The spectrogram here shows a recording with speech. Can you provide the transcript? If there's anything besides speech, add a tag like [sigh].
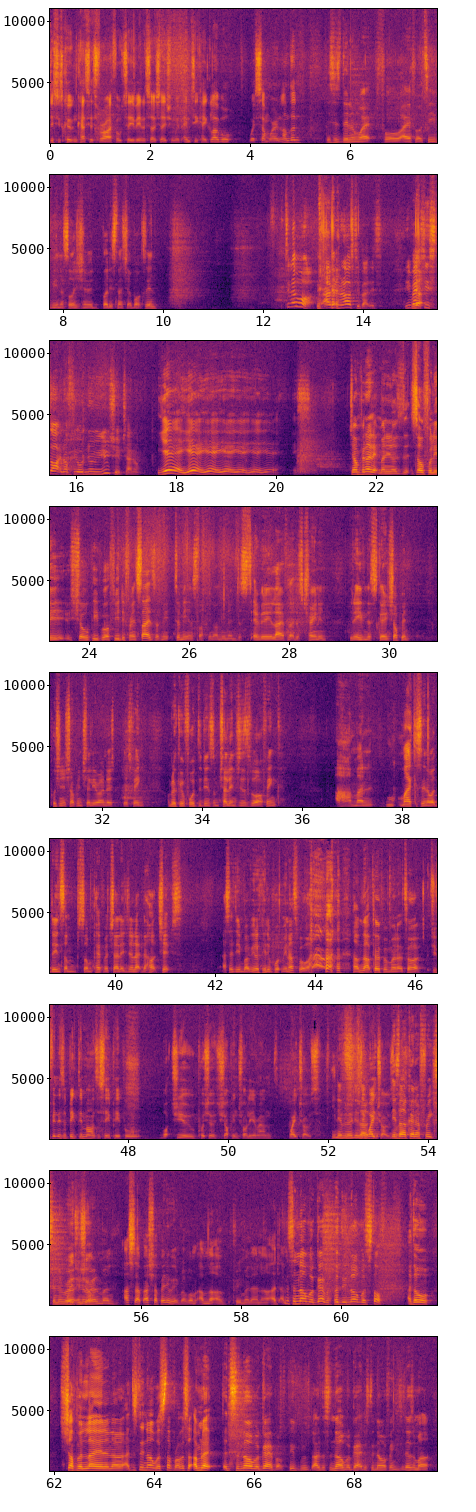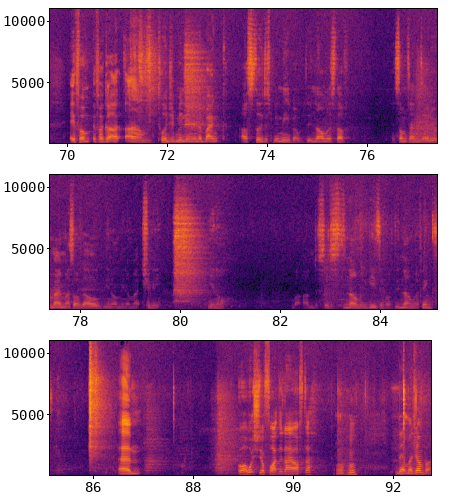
This is Kugan Cassius for IFL TV in association with MTK Global. We're somewhere in London. This is Dillian Whyte for IFL TV in association with Body Snatcher Boxing. Do you know what? I haven't even asked you about this. You've No. actually started off your new YouTube channel. Yeah, yeah, yeah, yeah, yeah, yeah, yeah. It's jumping on it, man. You know, it's hopefully show people a few different sides of me to me and stuff. You know what I mean? And just everyday life, not just training. You know, even just going shopping, pushing the shopping trolley around this, this thing. I'm looking forward to doing some challenges as well. I think. Ah man, Mike is saying about doing some some pepper challenge. You know, like the hot chips. I said to him, "But you're looking to put me in hospital. [laughs] I'm not pepper man at all." Do you think there's a big demand to see people watch you push a shopping trolley around Waitrose? You never know. There's all, Waitrose there's all kind of freaks in the world. In the shop? world, man. I shop. I shop anyway, bro. I'm, I'm not a prima donna. I, I'm just a normal guy, [laughs] bro. I do normal stuff. I don't shop online and all. I just do normal stuff, bro. I'm, just, I'm like, it's a normal guy, bro. People, I'm just a normal guy. I just do normal things. It doesn't matter if I'm if I got um 200 million in the bank. I'll still just be me, bro. Do normal stuff. And sometimes I gotta remind myself that, oh, you know, I mean, I'm actually, you know. I'm just, I'm just a normal geezer, bro. Do normal things. Um, oh, I watched your fight the day after. Mhm that my jumper.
